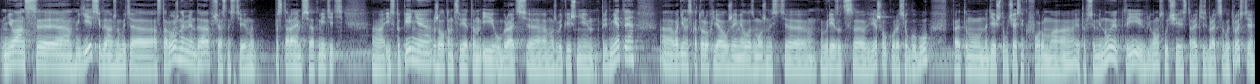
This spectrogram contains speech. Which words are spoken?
Нюансы э, есть, всегда нужно быть а, осторожными, да, в частности, мы постараемся отметить и ступени желтым цветом, и убрать, э, может быть, лишние предметы. А, в один из которых я уже имел возможность э, врезаться в вешалку, рассек губу. Поэтому надеюсь, что участников форума это все минует. И в любом случае старайтесь брать с собой трости.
